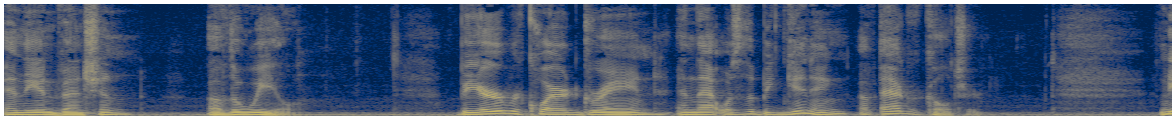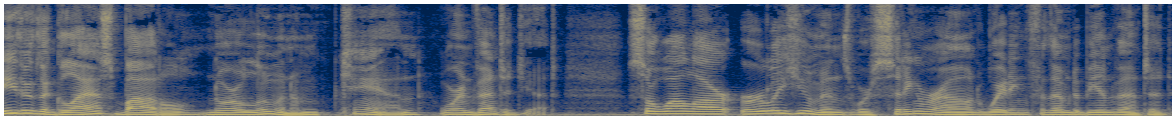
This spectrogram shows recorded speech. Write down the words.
and the invention of the wheel. Beer required grain, and that was the beginning of agriculture. Neither the glass bottle nor aluminum can were invented yet. So while our early humans were sitting around waiting for them to be invented,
